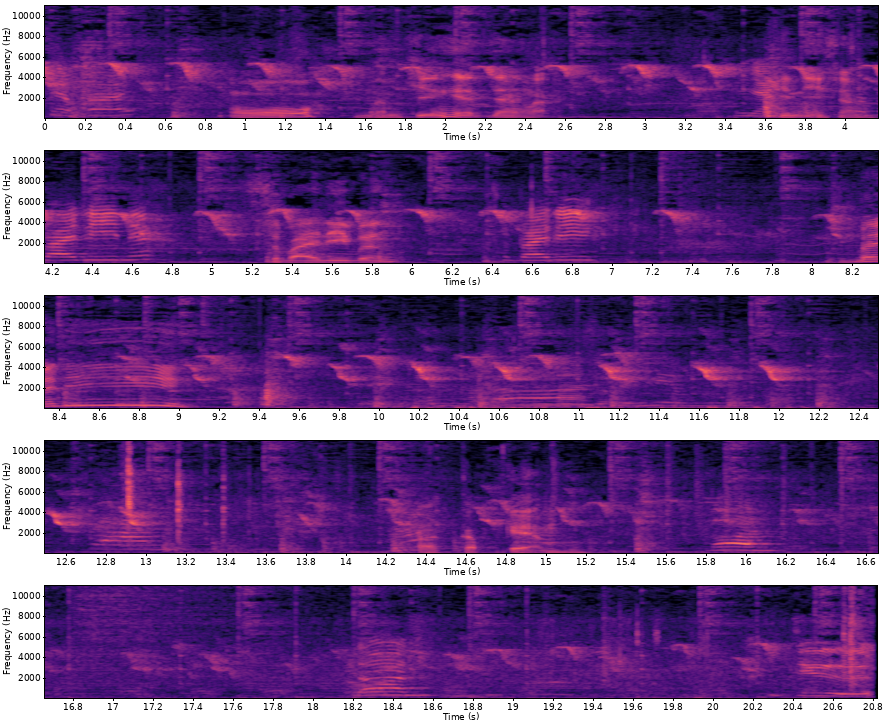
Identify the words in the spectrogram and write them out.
แซ่บไปโอ้น้ำขิงเห็ดยังล่ะกินอีสานสบายดีเนี่ยสบายดีเบิ้งสบายดีสบายดีอ่าเสียงเยี่ยมเลยตักกับแกล้ม จืด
